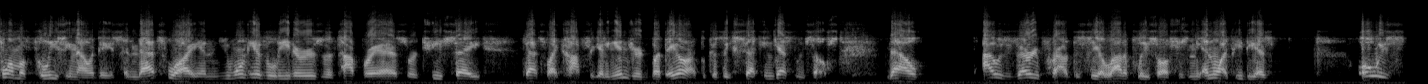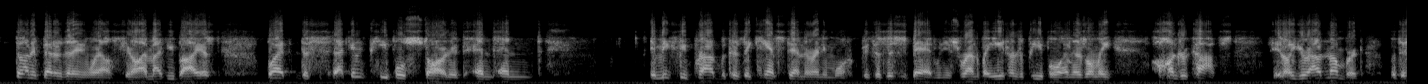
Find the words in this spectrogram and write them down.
form of policing nowadays, and that's why. And you won't hear the leaders or the top brass or chiefs say that's why cops are getting injured, but they are because they second guess themselves. Now, I was very proud to see a lot of police officers, and the NYPD has always done it better than anyone else. You know, I might be biased, but the second people started, and and it makes me proud because they can't stand there anymore because this is bad when you're surrounded by 800 people and there's only 100 cops. You know, you're outnumbered. But the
